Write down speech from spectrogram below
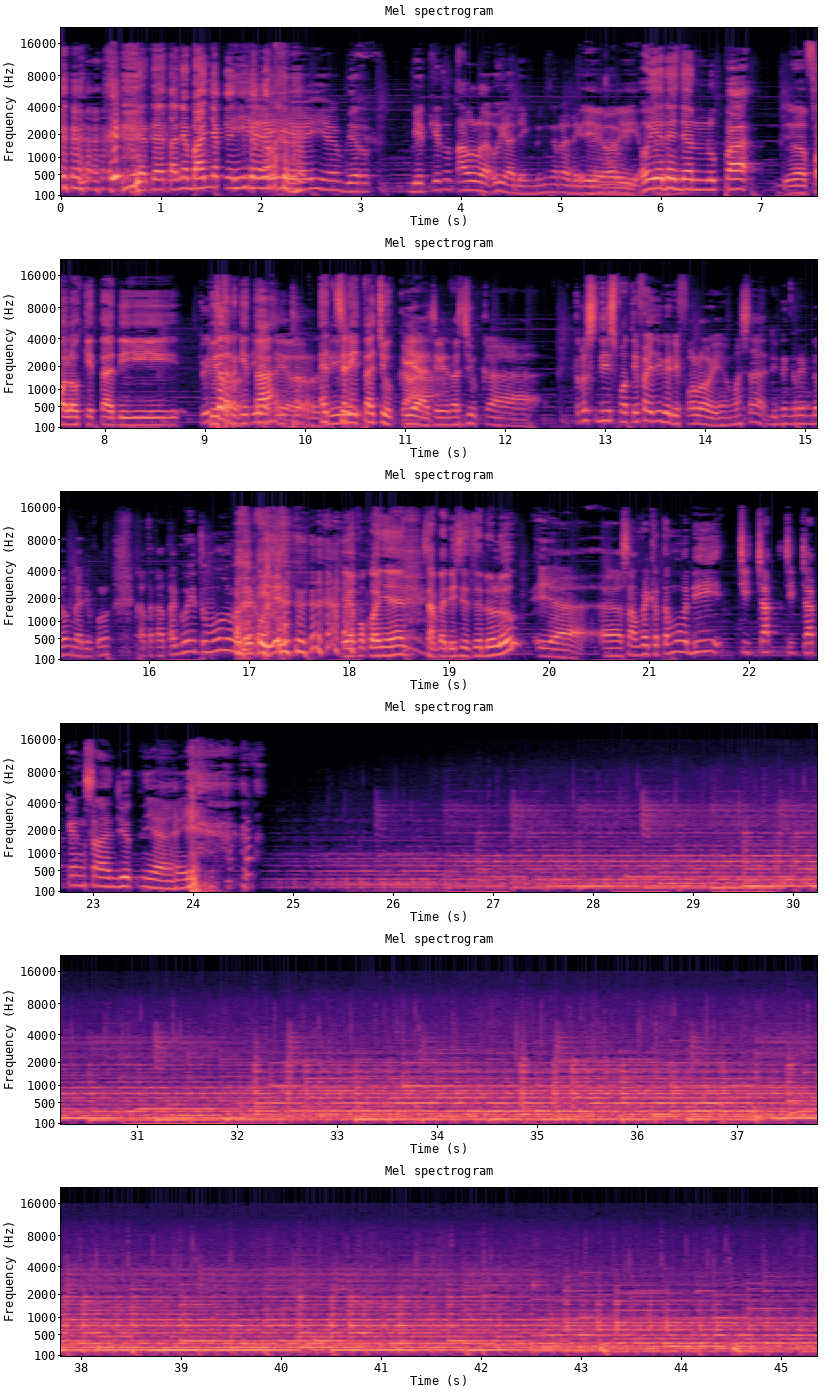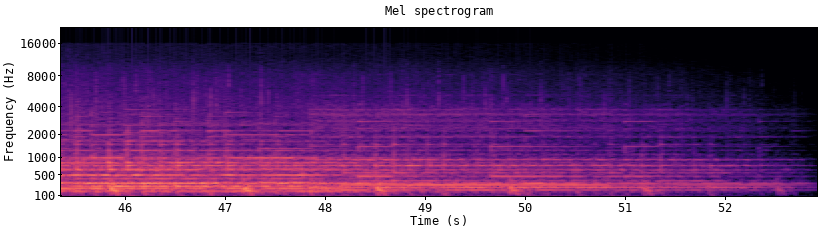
biar kelihatannya banyak yang iya, denger. iya, iya, biar biar kita tahu lah, wih ada yang denger, ada yang denger. Yoi. Oh iya dan jangan lupa uh, follow kita di Twitter, Twitter, kita iya, Twitter. Di- cerita cuka. Iya, cerita juga. Terus di Spotify juga di follow ya. Masa didengerin dong nggak di follow? Kata-kata gue itu mulu kalau Iya. ya pokoknya sampai di situ dulu. Iya, eh, sampai ketemu di cicak-cicak yang selanjutnya.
